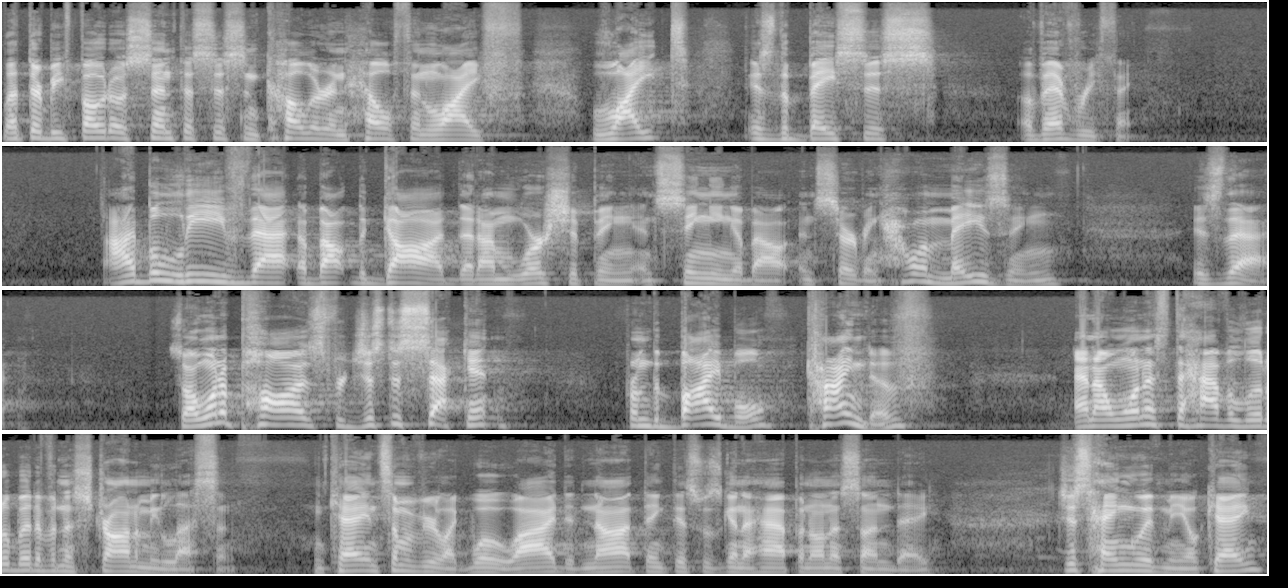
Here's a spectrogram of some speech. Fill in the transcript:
let there be photosynthesis and color and health and life. Light is the basis of everything. I believe that about the God that I'm worshiping and singing about and serving. How amazing is that? So I want to pause for just a second from the Bible, kind of, and I want us to have a little bit of an astronomy lesson. Okay? And some of you are like, whoa, I did not think this was going to happen on a Sunday. Just hang with me, okay?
